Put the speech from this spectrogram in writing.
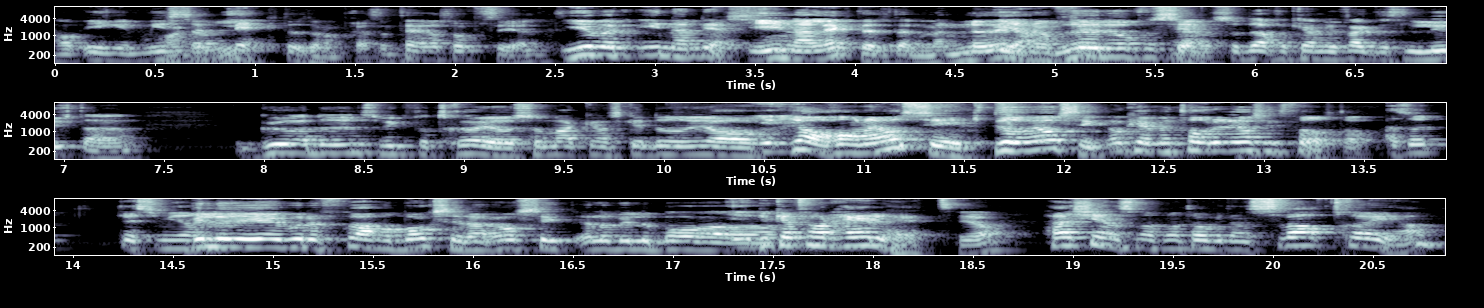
har ingen Den har missat. inte läckt ut, den presenteras officiellt. Jo men innan dess. Innan läckte ut den, men nu är den Ja, nu officiell. är det officiellt. Så därför kan vi faktiskt lyfta den. Gurra, du är inte så mycket för tröjor så Mackan ska du och jag... Jag, jag har en åsikt. Du har en åsikt? Okej, men ta din åsikt först då. Alltså, det som jag... Vill du ge både fram och baksida åsikt eller vill du bara... Du kan få en helhet. Ja. Här känns det som att man tagit en svart tröja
